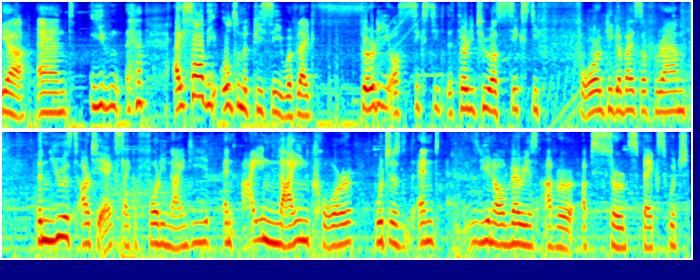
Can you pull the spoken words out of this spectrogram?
Yeah, and even I saw the ultimate PC with like 30 or 60 32 or 64 gigabytes of RAM the newest RTX like a 4090 an i9 core which is and you know various other absurd specs which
